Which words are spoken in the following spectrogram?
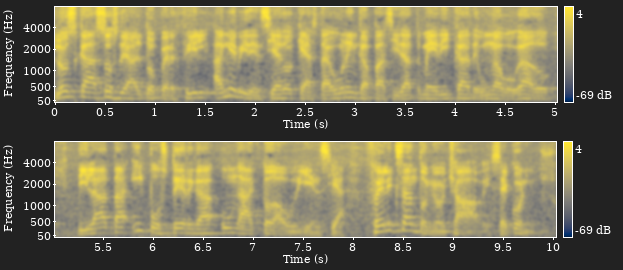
Los casos de alto perfil han evidenciado que hasta una incapacidad médica de un abogado dilata y posterga un acto de audiencia. Félix Antonio Chávez, Econius.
